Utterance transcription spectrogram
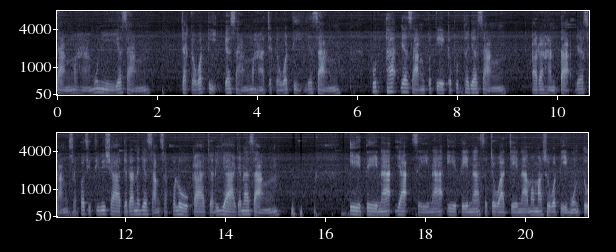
สัง มหามุนียสัง จักรวติยสัง มหาจักรวติยสัง พุทธยสังปเตกพุทธยสังอรหันตะยสัง สัพพสิทธิวิชาจรณยสัง สัพพโลกาจริยายนสัง เอเตนะยะเสนะเอเตนะสัจวาเจนะมมะสุวติโหนตุ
